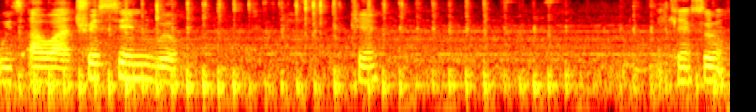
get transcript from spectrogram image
with our tracing wheel. Okay. Okay so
